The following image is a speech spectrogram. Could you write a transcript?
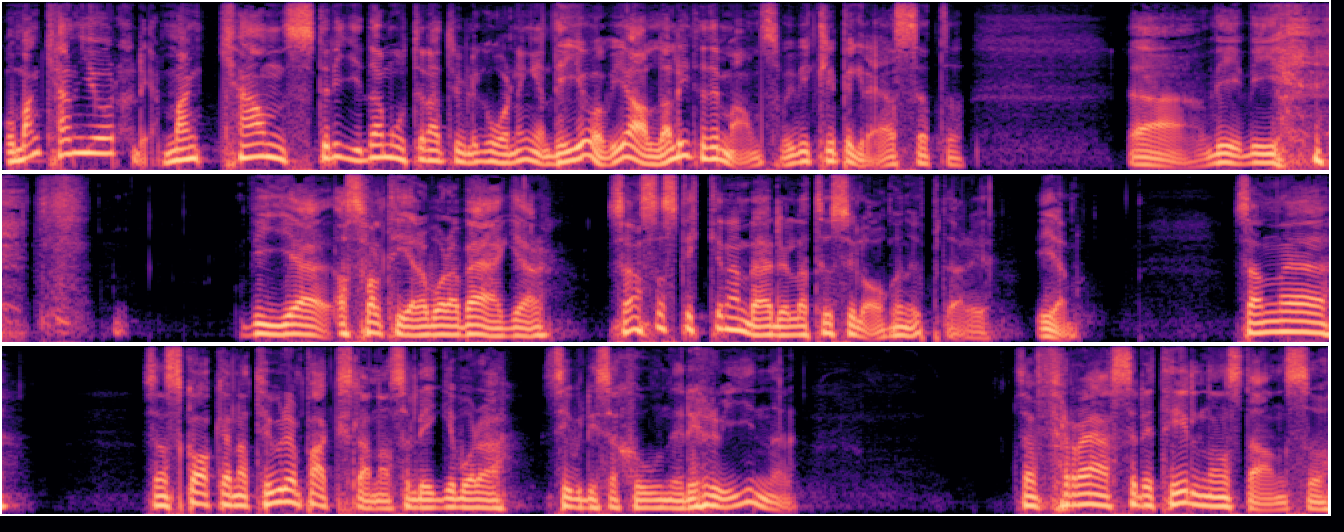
Och man kan göra det. Man kan strida mot den naturliga ordningen. Det gör vi alla lite till mans. Vi, klipper gräset. Och, uh, vi, vi, vi eh, asfalterar våra vägar. Sen så sticker den där lilla tussilagen upp där igen. Sen, eh, sen skakar naturen på axlarna så ligger våra civilisationer i ruiner. Sen fräser det till någonstans och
